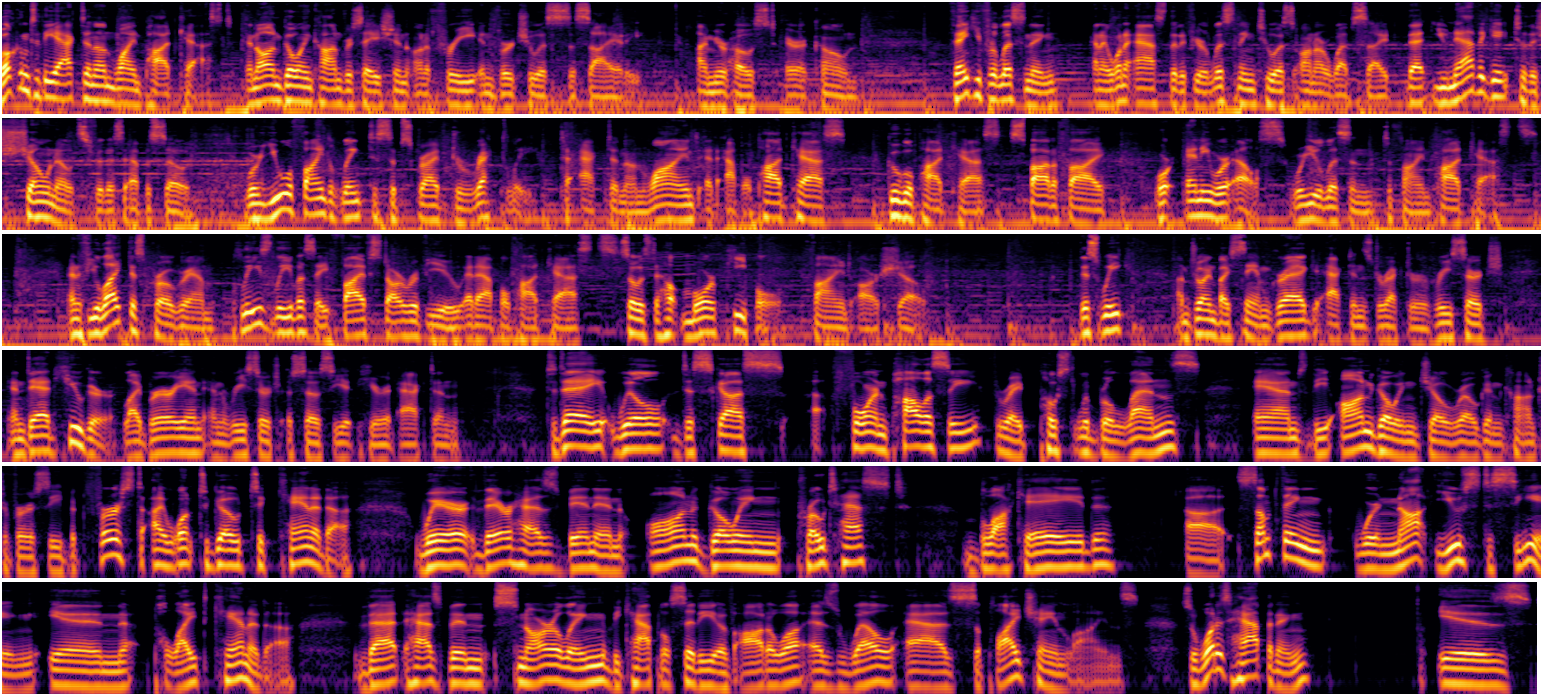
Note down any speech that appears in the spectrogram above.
Welcome to the Acton Line podcast, an ongoing conversation on a free and virtuous society. I'm your host, Eric Kohn. Thank you for listening, and I want to ask that if you're listening to us on our website, that you navigate to the show notes for this episode, where you will find a link to subscribe directly to Acton Line at Apple Podcasts, Google Podcasts, Spotify, or anywhere else where you listen to find podcasts. And if you like this program, please leave us a five star review at Apple Podcasts so as to help more people find our show. This week, I'm joined by Sam Gregg, Acton's Director of Research, and Dan Hugger, Librarian and Research Associate here at Acton. Today, we'll discuss uh, foreign policy through a post liberal lens and the ongoing Joe Rogan controversy. But first, I want to go to Canada, where there has been an ongoing protest blockade, uh, something we're not used to seeing in polite Canada that has been snarling the capital city of Ottawa as well as supply chain lines. So, what is happening is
